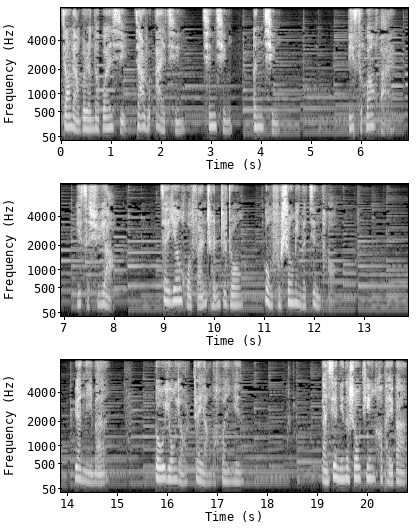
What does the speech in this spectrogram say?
将两个人的关系加入爱情，亲情、恩情，彼此关怀，彼此需要，在烟火凡尘之中共赴生命的尽头。愿你们都拥有这样的婚姻。感谢您的收听和陪伴。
